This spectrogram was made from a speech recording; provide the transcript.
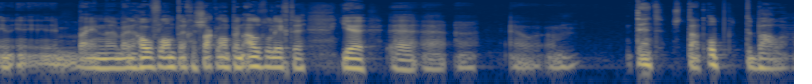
in, bij, een, bij een hoofdlamp en gezaklamp en autolichten je eh, eh, eh, eh, ehm, tent staat op te bouwen.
